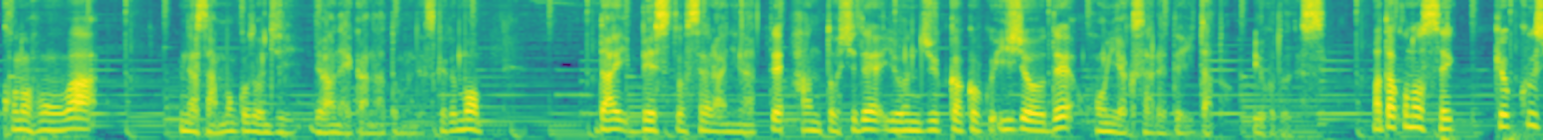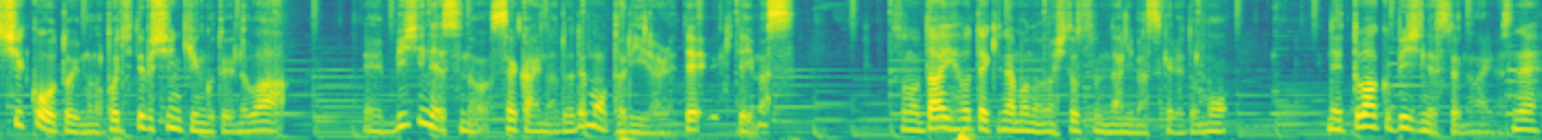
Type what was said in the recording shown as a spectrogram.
この本は皆さんもご存知ではないかなと思うんですけども大ベストセラーになって半年で40カ国以上で翻訳されていたということです。またこの積極思考というものポジティブシンキングというのはビジネスの世界などでも取り入れられてきています。その代表的なものの一つになりますけれどもネットワークビジネスというのがありますね。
